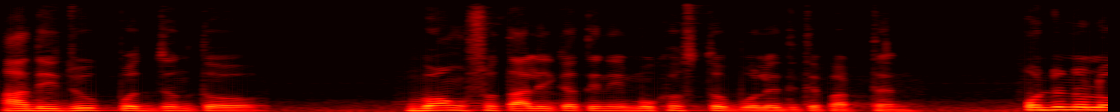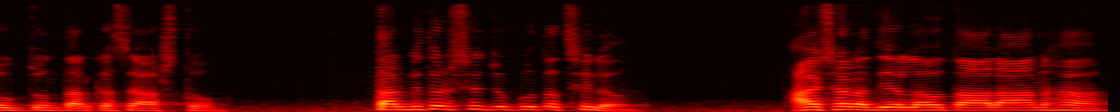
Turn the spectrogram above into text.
আদি যুগ পর্যন্ত বংশ তালিকা তিনি মুখস্থ বলে দিতে পারতেন। অন্যান্য লোকজন তার কাছে আসতো। তার ভিতরে সে যোগ্যতা ছিল। আয়সা রাদি আল্লাহ তালা আনহা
